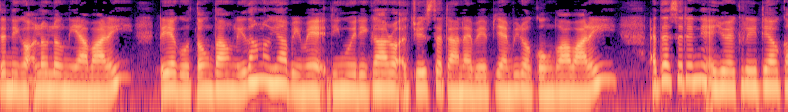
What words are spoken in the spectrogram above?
တနေ့ကအလုပ်လုပ်နေရပါတယ်။တရက်ကို3000 4000လောက်ရပြီမဲ့ဒီငွေတွေကတော့အကျွေးဆက်တာနဲ့ပဲပြန်ပြီးတော့ကုန်သွားပါတယ်။အသက်17နှစ်အရွယ်ကလေးတယောက်က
